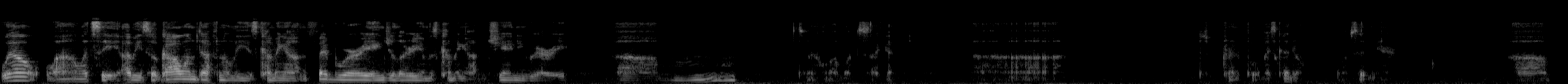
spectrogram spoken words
Well, well, let's see. I mean, so Golem definitely is coming out in February. Angelarium is coming out in January. Um, sorry, hold on one second. Uh, just trying to pull up my schedule while I'm sitting here. Um,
